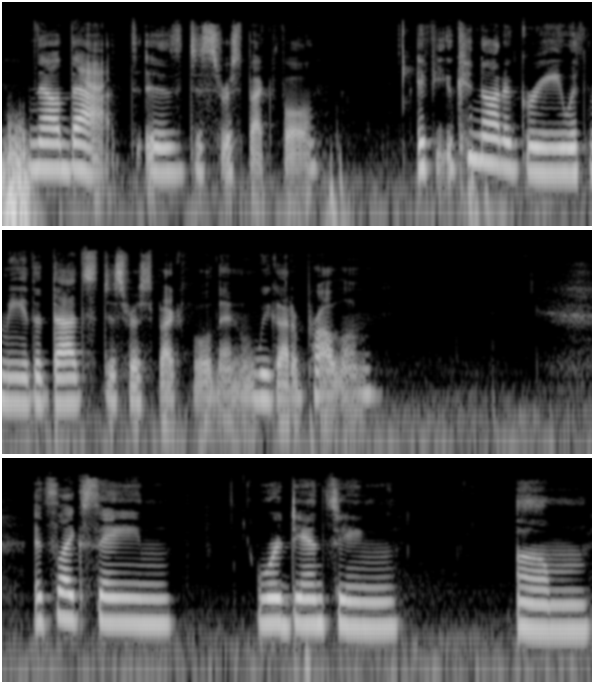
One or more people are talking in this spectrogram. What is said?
now that is disrespectful. If you cannot agree with me that that's disrespectful, then we got a problem. It's like saying we're dancing um,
